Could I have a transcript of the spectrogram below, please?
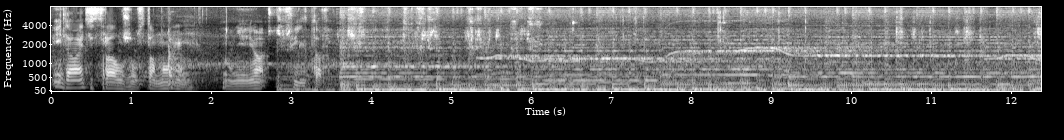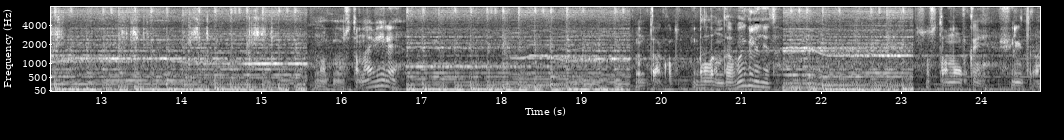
И давайте сразу же установим на нее фильтр. Установили. Вот так вот бленда выглядит с установкой фильтра.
